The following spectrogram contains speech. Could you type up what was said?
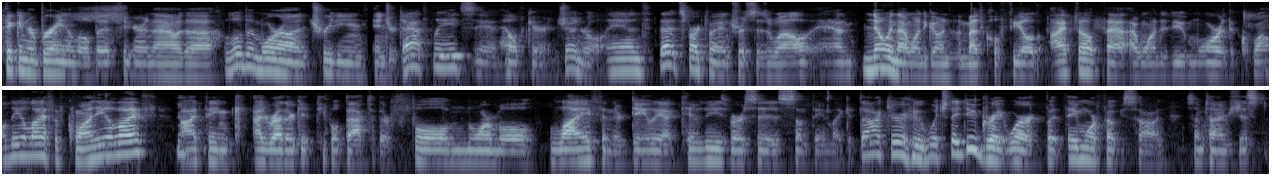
picking her brain a little bit, figuring out uh, a little bit more on treating injured athletes and healthcare in general. And that sparked my interest as well. And knowing that I wanted to go into the medical field, I felt that I wanted to do more the quality of life of quantity of life. I think I'd rather get people back to their full normal life and their daily activities versus something like a doctor who which they do great work, but they more focus on sometimes just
